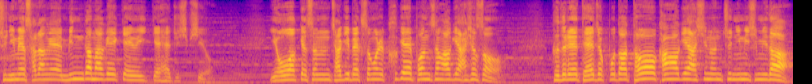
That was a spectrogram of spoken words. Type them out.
주님의 사랑에 민감하게 깨어있게 해 주십시오. 여호와께서는 자기 백성을 크게 번성하게 하셔서 그들의 대적보다 더 강하게 하시는 주님이십니다.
